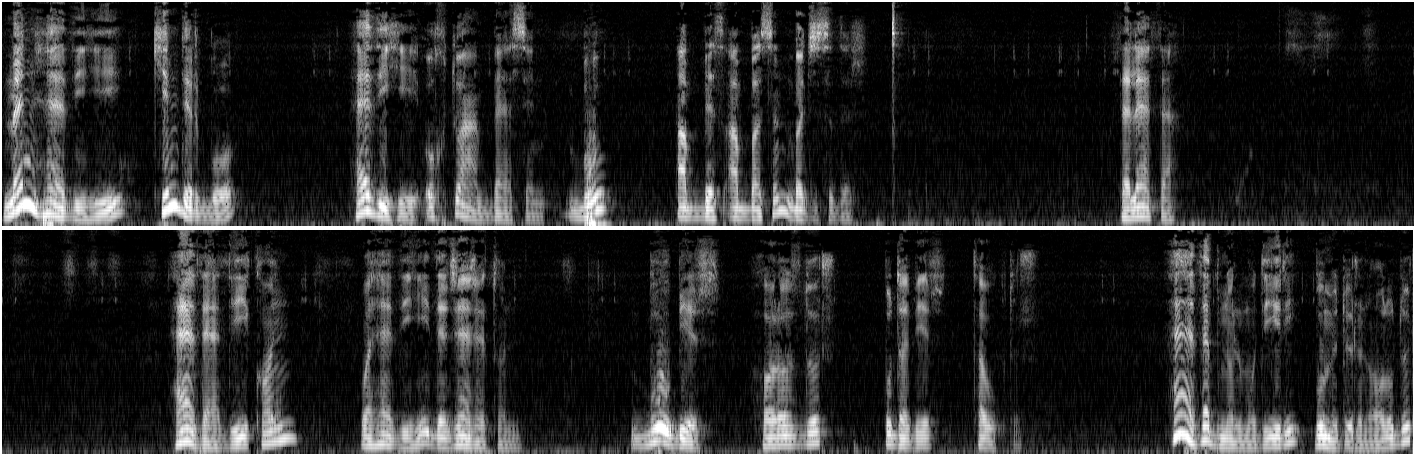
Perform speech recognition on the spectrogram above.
Men hâzihi kimdir bu? Hedihi uhtu Abbas'in. Bu Abbas Abbas'ın bacısıdır. Selâfe. Hâzâ dîkon ve hâzihi deceretun. Bu bir horozdur, bu da bir tavuktur. Hâzâ ibnul mudiri, bu müdürün oğludur.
